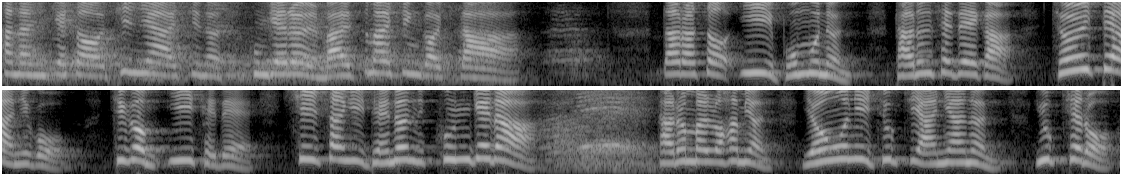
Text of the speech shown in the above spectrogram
하나님께서 친히 하시는 훈계를 말씀하신 것이다. 따라서 이 본문은 다른 세대가 절대 아니고 지금 이 세대 실상이 되는 훈계다. 다른 말로 하면 영혼이 죽지 아니하는 육체로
